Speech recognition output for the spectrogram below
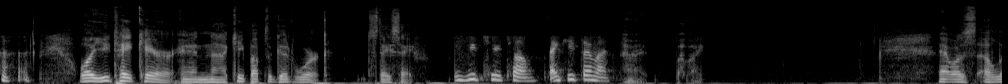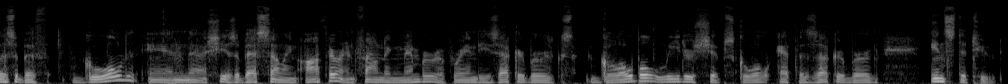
well, you take care and uh, keep up the good work. Stay safe. You too, Tom. Thank you so much. All right. Bye bye. That was Elizabeth Gould, and uh, she is a best selling author and founding member of Randi Zuckerberg's Global Leadership School at the Zuckerberg Institute.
